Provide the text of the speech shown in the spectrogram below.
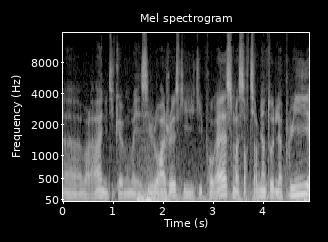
Voilà, il nous dit que bon, bah, y a des cellules orageuses qui, qui, progressent, on va sortir bientôt de la pluie.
